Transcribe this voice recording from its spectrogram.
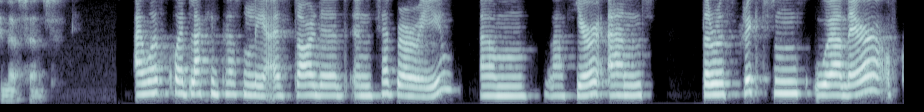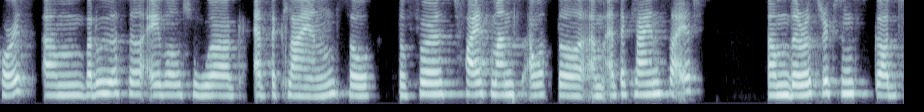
in that sense? I was quite lucky personally. I started in February um, last year, and the restrictions were there, of course, um, but we were still able to work at the client. So the first five months, I was still um, at the client side. Um, the restrictions got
